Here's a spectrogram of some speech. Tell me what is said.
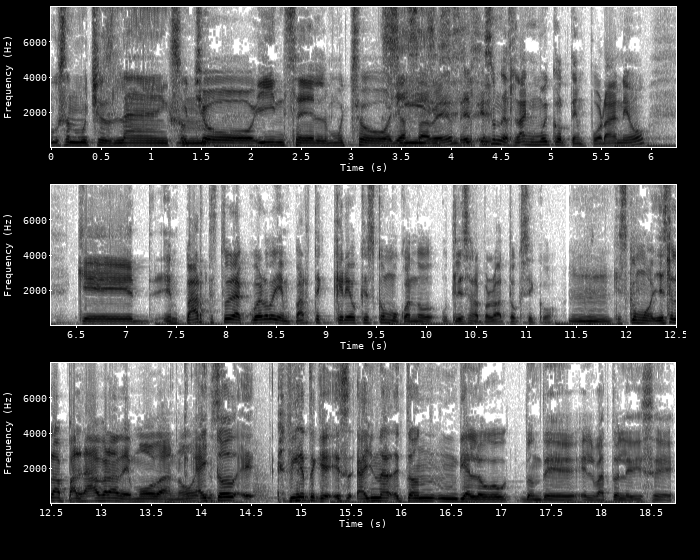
usan mucho slang, son Mucho incel, mucho, ya Sí, sabes. sí, sí, es, es un slang muy contemporáneo que en parte estoy de acuerdo y en parte creo que es como cuando utiliza la palabra tóxico. Que es como, es la palabra de moda, ¿no? Hay Es- todo, eh, fíjate que es- hay, una, hay todo un diálogo donde el vato le dice,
